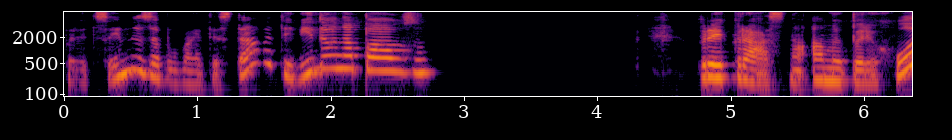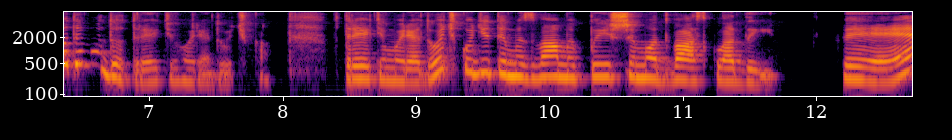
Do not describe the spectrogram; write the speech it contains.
Перед цим не забувайте ставити відео на паузу. Прекрасно, а ми переходимо до третього рядочка. В третьому рядочку, діти, ми з вами пишемо два склади ке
